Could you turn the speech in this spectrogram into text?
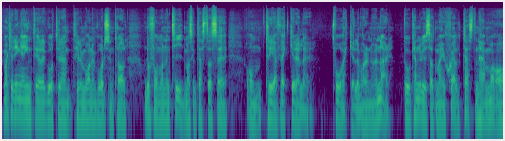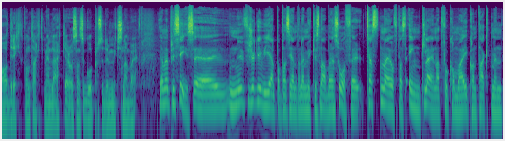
man kan ringa in till eller gå till en, till en vanlig vårdcentral och då får man en tid, man ska testa sig om tre veckor eller två veckor eller vad det nu än är. Då kan det visa att man gör självtesten hemma och har direktkontakt med en läkare och sen så går proceduren mycket snabbare. Ja men precis. Eh, nu försöker vi hjälpa patienterna mycket snabbare än så för testerna är oftast enklare än att få komma i kontakt med en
